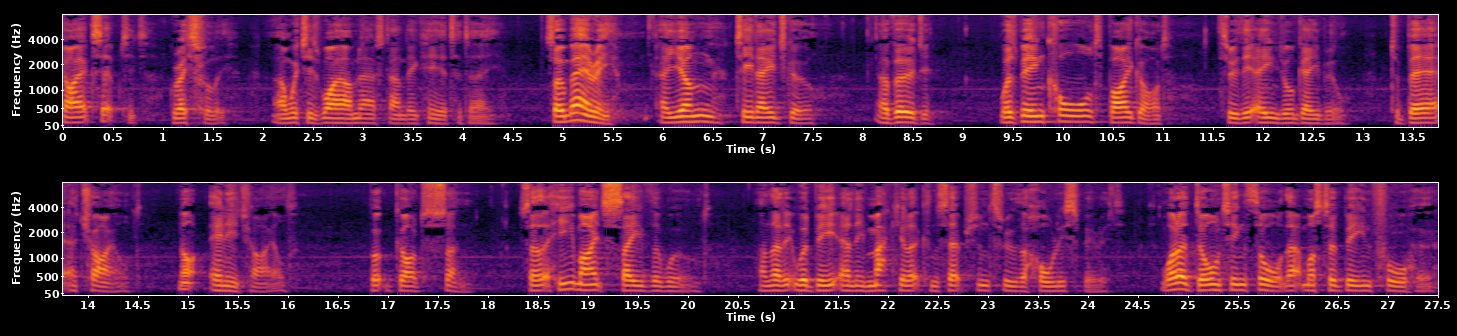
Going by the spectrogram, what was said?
I accepted gracefully, and which is why I'm now standing here today. So, Mary, a young teenage girl, a virgin, was being called by God through the angel Gabriel to bear a child, not any child, but God's Son, so that he might save the world, and that it would be an immaculate conception through the Holy Spirit. What a daunting thought that must have been for her.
